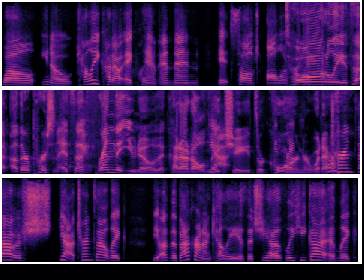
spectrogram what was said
well, you know, Kelly cut out eggplant and then it solved all of totally. It's that other person. It's that friend that you know that cut out all yeah. nightshades or corn like, or whatever. Turns out, sh- yeah, turns out like the uh, the background on Kelly is that she has leaky gut and like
